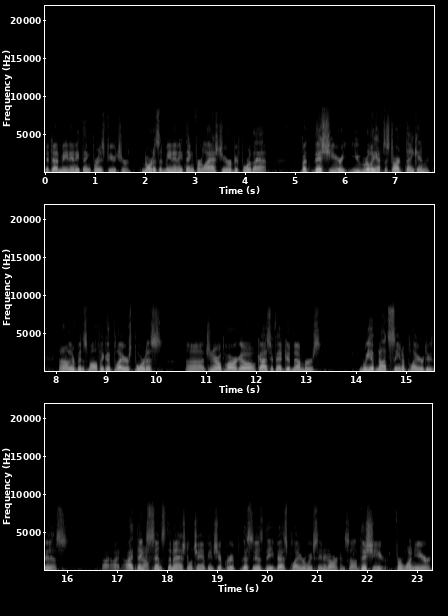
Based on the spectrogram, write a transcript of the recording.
It doesn't mean anything for his future, nor does it mean anything for last year or before that. But this year, you really have to start thinking. I know there have been some awfully good players, Portis, uh, Jannero Pargo, guys who've had good numbers. We have not seen a player do this. I, I think no. since the national championship group, this is the best player we've seen at Arkansas this year for one year,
